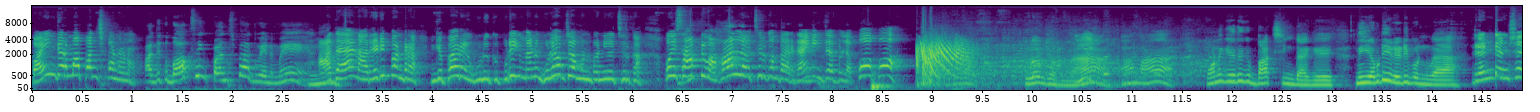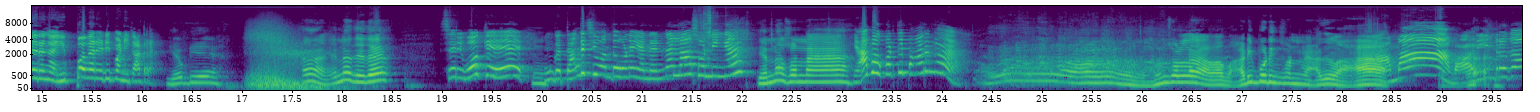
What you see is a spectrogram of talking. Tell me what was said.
பயங்கரமா பஞ்ச் பண்ணணும். அதுக்கு பாக்ஸிங் பஞ்ச் பேக் வேணுமே. அத நான் ரெடி பண்றேன். இங்க பாரு உனக்கு பிடிக்குமேனு குலாப் ஜாமுன் பண்ணி வச்சிருக்கேன். போய் சாப்பிட்டு வா. ஹால்ல வச்சிருக்கேன் பாரு டைனிங் டேபிள்ல போ போ. குலோப் ஜாமுனா? ஆமா. உனக்கு எதுக்கு பாக்ஸிங் பேக்கு நீ எப்படி ரெடி பண்ணுவ? ரெண்டு நிமிஷம் இருங்க. இப்பவே ரெடி பண்ணி காட்டுறேன். எப்படி? ஆ என்னது இது? சரி ஓகே. உங்க தங்கச்சி வந்த உடனே என்ன என்னெல்லாம் சொன்னீங்க? என்ன சொன்ன? ஞாபகப்படுத்தி பாருங்க. ஒன்றும் சொல்ல அடிப்பொடின்னு சொன்னேன் அதுவா? ஆமா வாடின்றதா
